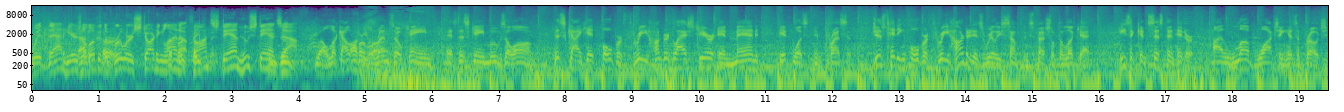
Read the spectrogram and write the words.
With that, here's a look at the Brewers starting lineup. Thoughts, Dan, who stands out? Well, look out for Lorenzo Cain as this game moves along. This guy hit over 300 last year, and man, it was impressive. Just hitting over 300 is really something special to look at. He's a consistent hitter. I love watching his approach.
